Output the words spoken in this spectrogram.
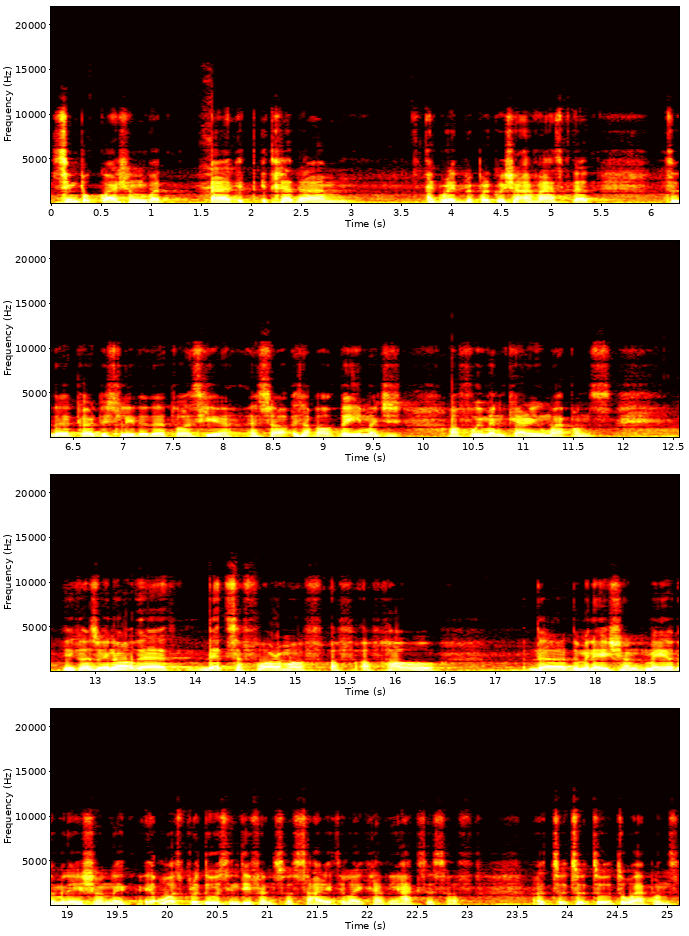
simple question, but uh, it, it had um, a great repercussion. I've asked that to the Kurdish leader that was here. And so it's about the image of women carrying weapons. Because we know that that's a form of, of, of how the domination, male domination, like, was produced in different society, like having access of, uh, to, to, to, to weapons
